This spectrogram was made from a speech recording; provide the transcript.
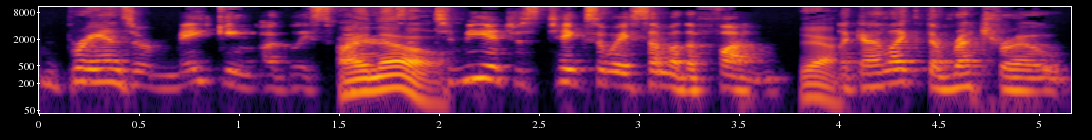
brands are making ugly sweaters. I know. And to me, it just takes away some of the fun. Yeah. Like I like the retro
